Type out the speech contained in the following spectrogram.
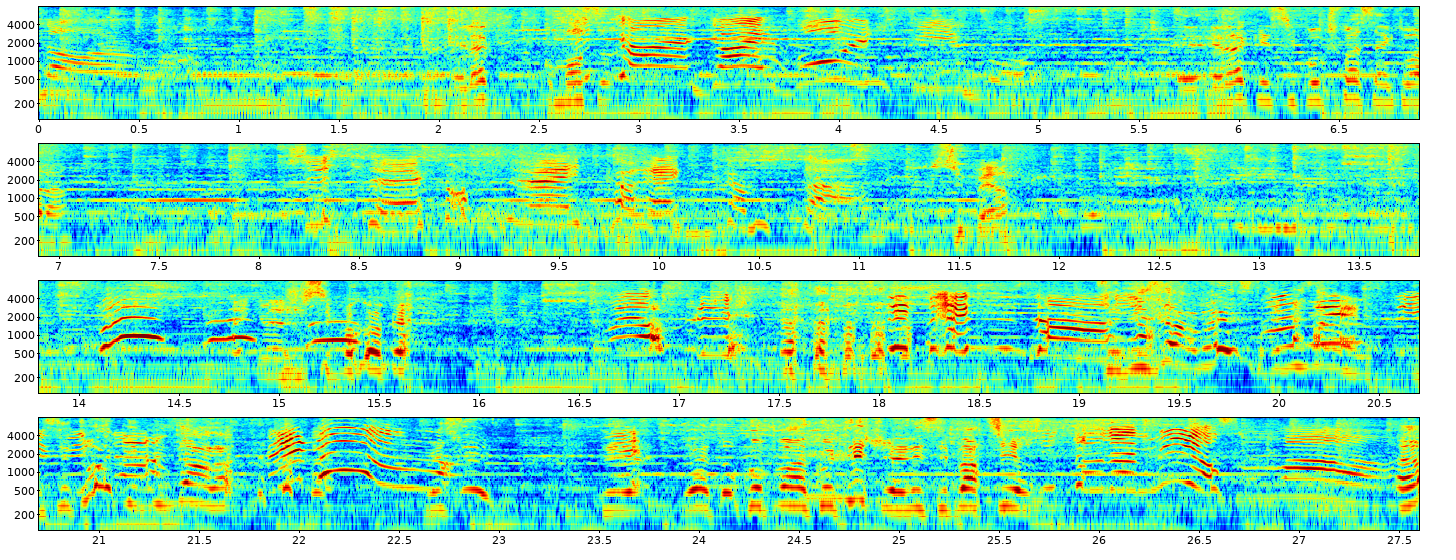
Non. Et là comment ça... Quand un gars est beau, une fille est beau? Et, et là qu'est-ce qu'il faut que je fasse avec toi là? Juste euh, continuer à être correct comme ça. Super. Mec, là, je sais pas quoi faire. Moi non plus. c'est très bizarre. C'est bizarre, ouais, c'est très Ah bizarre. ouais, c'est toi qui es bizarre là. Mais non. Mais si Il y a ton copain à côté, tu l'as laissé partir. Je suis ton ami en ce moment. Hein?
